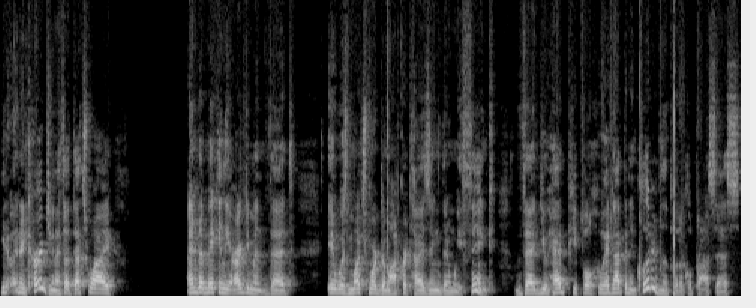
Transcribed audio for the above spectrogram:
you know and encouraging. I thought that's why I ended up making the argument that it was much more democratizing than we think. That you had people who had not been included in the political process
